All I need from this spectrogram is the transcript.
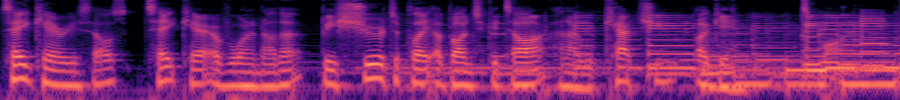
take care of yourselves, take care of one another. Be sure to play a bunch of guitar, and I will catch you again tomorrow.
